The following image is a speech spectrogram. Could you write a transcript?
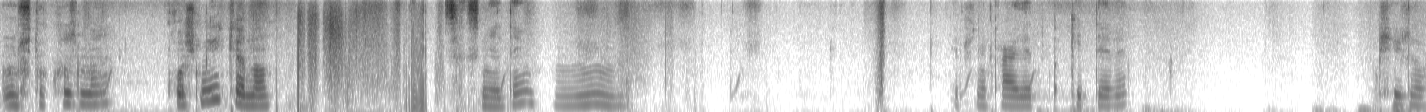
Altmış dokuz mu? Koşmuyor ki adam. 87. Hmm. Hepsini kaydet paketleri. Pirlo.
